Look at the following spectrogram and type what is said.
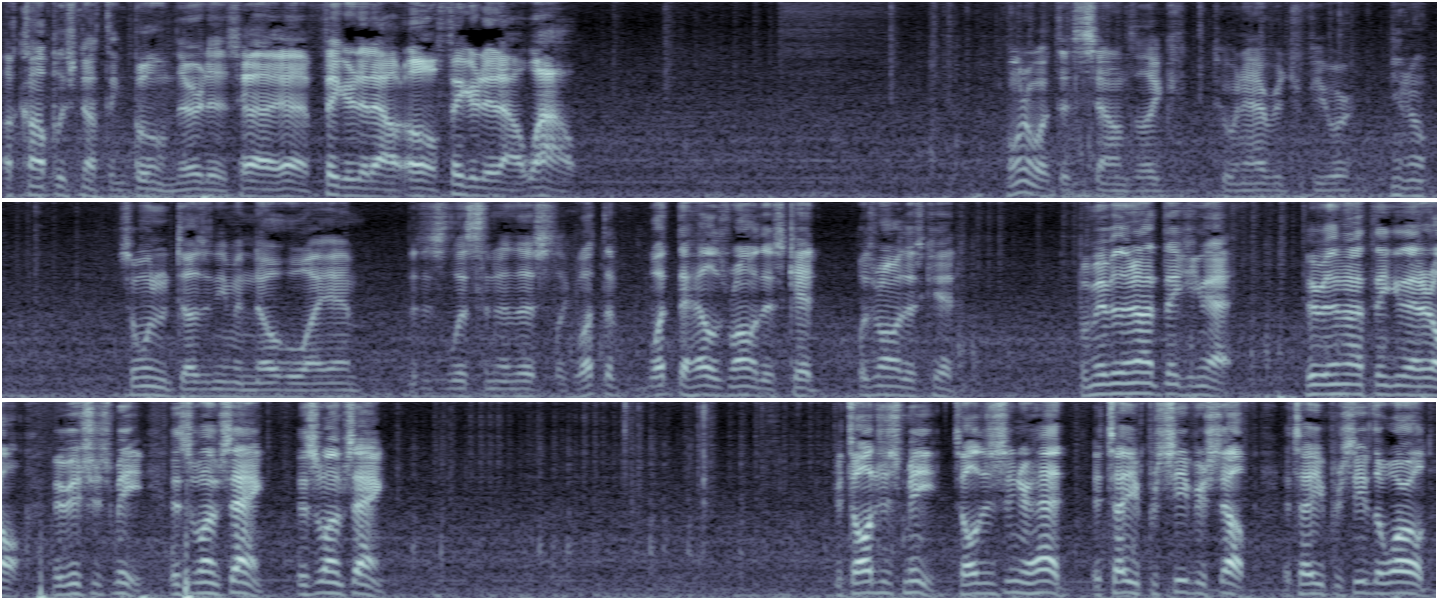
Accomplished nothing. Boom, there it is. Yeah, yeah, figured it out. Oh, figured it out. Wow. I wonder what this sounds like to an average viewer. You know, someone who doesn't even know who I am. That just listening to this, like, what the what the hell is wrong with this kid? What's wrong with this kid? But maybe they're not thinking that. Maybe they're not thinking that at all. Maybe it's just me. This is what I'm saying. This is what I'm saying. It's all just me. It's all just in your head. It's how you perceive yourself. It's how you perceive the world.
